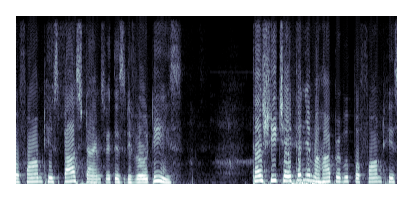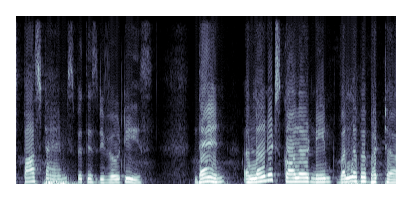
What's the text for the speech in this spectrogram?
performed his pastimes with his devotees. Thus Sri Chaitanya Mahaprabhu performed his pastimes with his devotees. Then a learned scholar named Vallabha Bhatta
